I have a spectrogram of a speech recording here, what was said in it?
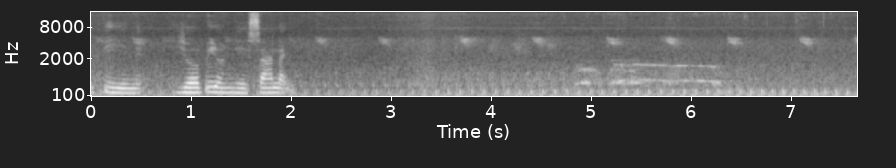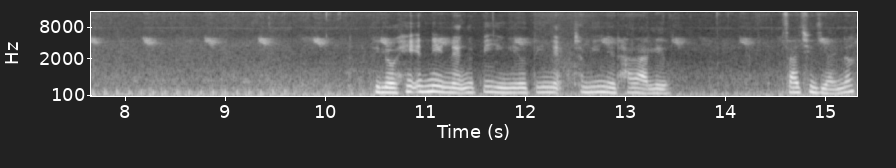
အပြီးရင်လည်းရောပြီးတော့နေစားလိုက်ဒီလိုဟင်းအနည်းနဲ့ငပိရင်ငရုတ်သီးနဲ့ထမင်းနေထားတာလေးကိုစားချင်ကြရင်နော်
